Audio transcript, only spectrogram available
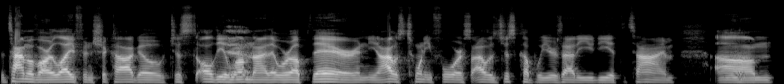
the time of our life in Chicago, just all the yeah. alumni that were up there. And, you know, I was 24, so I was just a couple years out of UD at the time. Um,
